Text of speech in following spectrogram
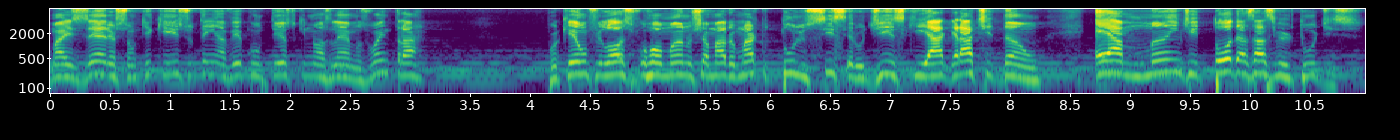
Mas, Ederson, o que, que isso tem a ver com o texto que nós lemos? Vou entrar. Porque um filósofo romano chamado Marco Túlio Cícero diz que a gratidão é a mãe de todas as virtudes.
